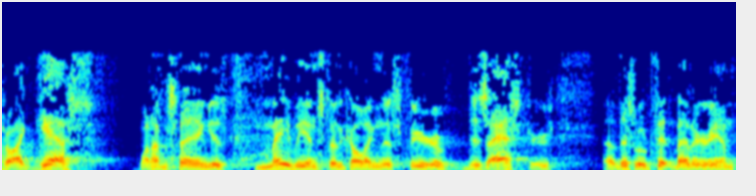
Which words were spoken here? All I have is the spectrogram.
so I guess what I'm saying is maybe instead of calling this fear of disasters, uh, this would fit better in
